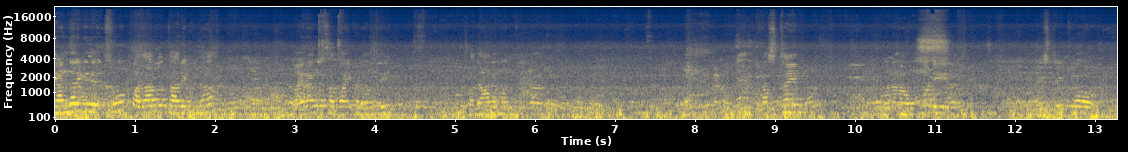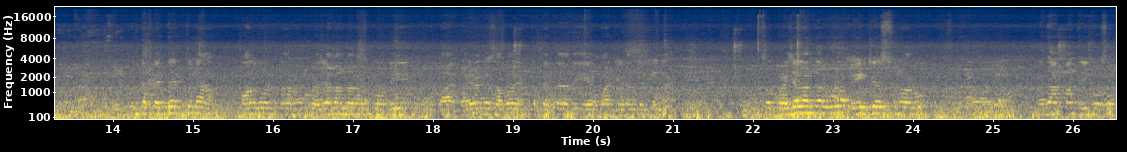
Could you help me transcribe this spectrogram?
మీ అందరికీ తెలుసు పదహారవ తారీఖున బహిరంగ సభ ఇక్కడ ఉంది. ప్రధానమంత్రి గారు. ఫస్ట్ టైం మన ఉమ్మడి డిస్టిక్లో ఇంత పెద్ద ఎత్తున పాల్గొంటున్నారు. ప్రజలందరూ అనుకోండి బహిరంగ సభ ఎంత పెద్దది ఏర్పాటు చేయడం జరిగింది. సో ప్రజలందరూ కూడా వెయిట్ చేస్తున్నారు. ప్రధానమంత్రి కోసం.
